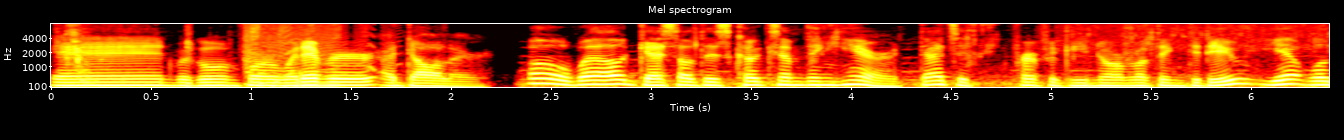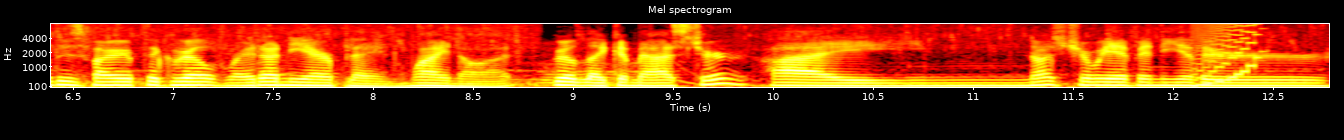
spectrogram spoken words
And we're going for whatever, a dollar. Oh, well, guess I'll just cook something here. That's a perfectly normal thing to do. Yeah, we'll just fire up the grill right on the airplane. Why not? Grill like a master. I'm not sure we have any other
